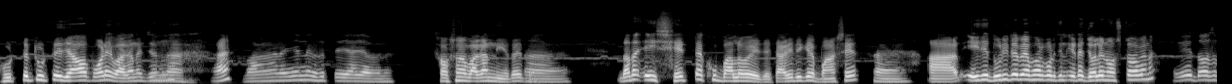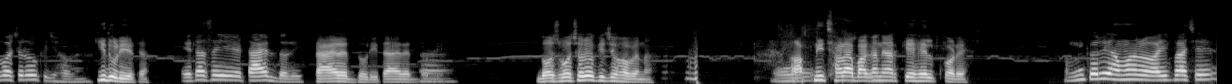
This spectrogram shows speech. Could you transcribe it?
ঘুরতে টুরতে যাওয়া পড়ে বাগানের জন্য? না হ্যাঁ? বাগানের জন্য ঘুরতে যাওয়া যাবে না। সবসময় বাগান নিয়ে তাই তো? হ্যাঁ। দাদা এই শেডটা খুব ভালো হয়েছে চারিদিকে বাঁশের। হ্যাঁ। আর এই যে দড়িটা ব্যবহার করছেন এটা জলে নষ্ট হবে না? এই দশ বছরেও কিছু হবে না। কি দড়ি এটা? এটা সেই টায়ার দড়ি। টায়ারের দড়ি টায়ারের দড়ি। হ্যাঁ। দশ বছরেও কিছু হবে না। আপনি ছাড়া বাগানে আর কে হেল্প করে? আমি করি আমার ওয়াইফ আছে।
